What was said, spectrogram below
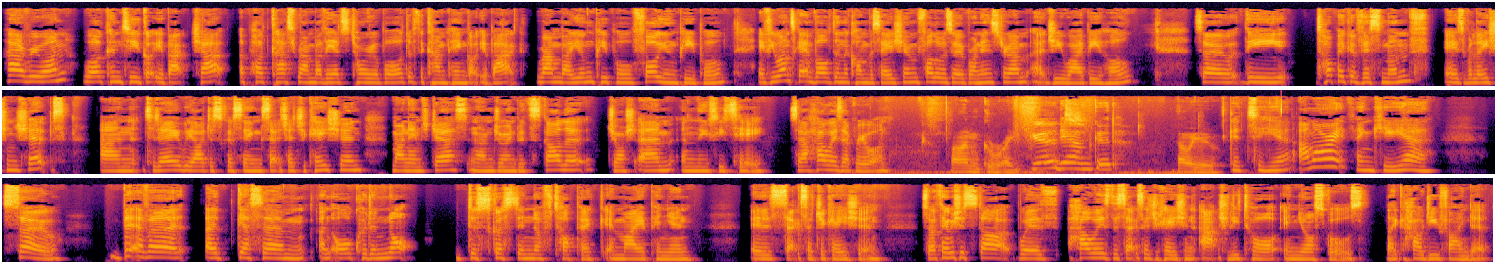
Hi everyone, welcome to Got Your Back Chat, a podcast run by the editorial board of the campaign Got Your Back, run by young people for young people. If you want to get involved in the conversation, follow us over on Instagram at GYB Hull. So the topic of this month is relationships. And today we are discussing sex education. My name's Jess and I'm joined with Scarlett, Josh M and Lucy T. So how is everyone? I'm great. Good. Yeah, I'm good. How are you? Good to hear. I'm all right, thank you. Yeah. So, bit of a, I guess, um, an awkward and not discussed enough topic, in my opinion, is sex education. So, I think we should start with how is the sex education actually taught in your schools? Like, how do you find it?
